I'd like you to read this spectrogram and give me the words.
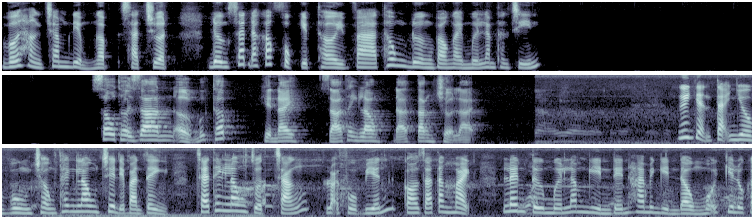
với hàng trăm điểm ngập, sạt trượt. Đường sắt đã khắc phục kịp thời và thông đường vào ngày 15 tháng 9. Sau thời gian ở mức thấp, hiện nay giá thanh long đã tăng trở lại. Ghi nhận tại nhiều vùng trồng thanh long trên địa bàn tỉnh, trái thanh long ruột trắng, loại phổ biến có giá tăng mạnh, lên từ 15.000 đến 20.000 đồng mỗi kg,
